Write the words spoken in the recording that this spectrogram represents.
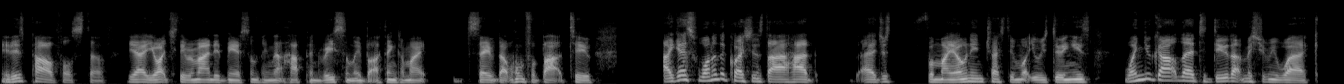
It is powerful stuff. Yeah, you actually reminded me of something that happened recently, but I think I might save that one for part two. I guess one of the questions that I had, uh, just for my own interest in what you was doing, is When you go out there to do that missionary work,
